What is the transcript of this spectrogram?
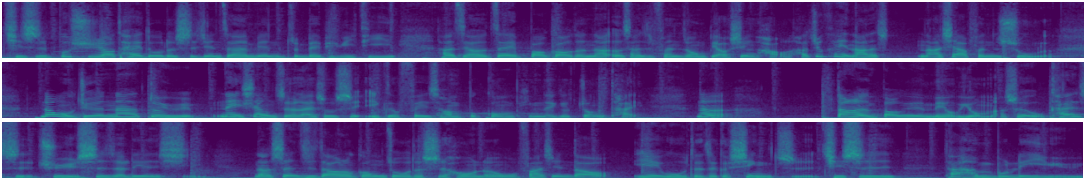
其实不需要太多的时间在那边准备 PPT，他只要在报告的那二三十分钟表现好，他就可以拿拿下分数了。那我觉得，那对于内向者来说是一个非常不公平的一个状态。那当然抱怨也没有用嘛，所以我开始去试着练习。那甚至到了工作的时候呢，我发现到业务的这个性质，其实它很不利于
